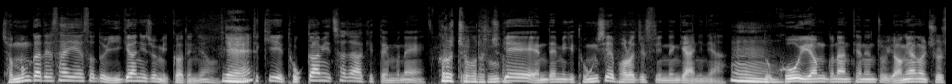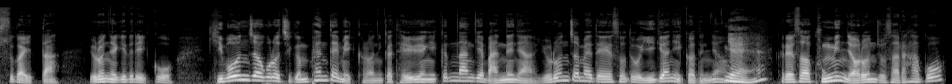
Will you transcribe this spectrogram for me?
전문가들 사이에서도 이견이 좀 있거든요. 예. 특히 독감이 찾아왔기 때문에 그렇죠, 그렇죠. 두 개의 엔데믹이 동시에 벌어질 수 있는 게 아니냐. 음. 또 고위험군한테는 좀 영향을 줄 수가 있다. 이런 얘기들이 있고 기본적으로 지금 팬데믹 그러니까 대유행이 끝난 게 맞느냐 이런 점에 대해서도 이견이 있거든요. 예. 그래서 국민 여론 조사를 하고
